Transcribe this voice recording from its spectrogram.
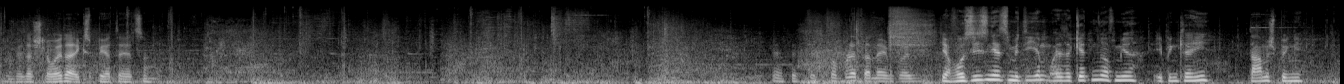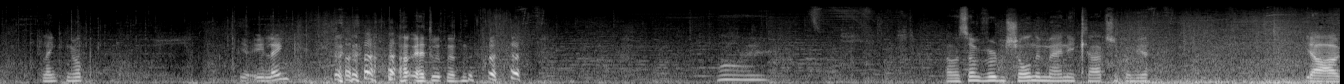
Ich bin der Schleuder-Experte jetzt. Ja, das ist komplett daneben gewesen. Ja, was ist denn jetzt mit ihm? Alter, geht nur auf mir. Ich bin gleich hin. Dame springe. Lenken ab. Ja, ich lenk. Aber er tut nicht. Aber so würden schon in meine klatschen bei mir. Ja,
